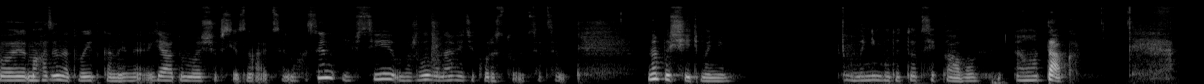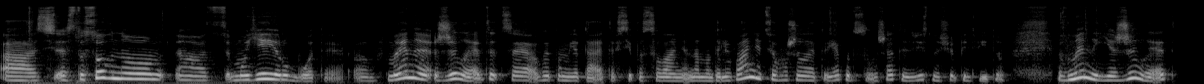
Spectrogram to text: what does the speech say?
е, магазину Твої тканини. Я думаю, що всі знають цей магазин і всі, можливо, навіть і користуються цим. Напишіть мені, мені буде то цікаво. Так. Стосовно моєї роботи, в мене жилет, це ви пам'ятаєте всі посилання на моделювання цього жилету, я буду залишати, звісно, що під відео. В мене є жилет,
